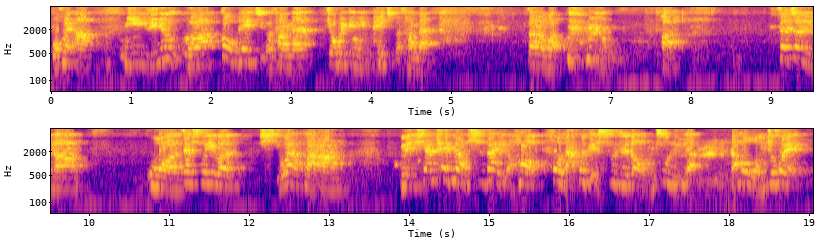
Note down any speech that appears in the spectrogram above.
不会啊。你余额够配几个仓单，就会给你配几个仓单，知道了不？啊，在这里呢，我再说一个题外话啊。每天配票失败以后，后台会给数据到我们助理，然后我们就会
